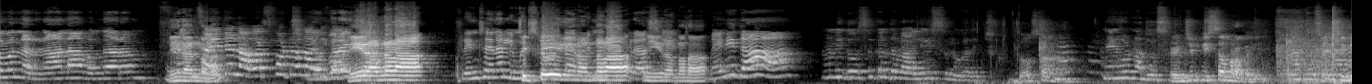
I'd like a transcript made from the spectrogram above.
ఏమన్నారు? నానా బంగారం? నేను అన్నా నేను అన్ననా ఫ్రెండ్స్ అయినా లిమిట్స్ చిట్టి నేను అన్ననా నేను అన్ననా? నేనిదా? నువ్వు నీ దోస్తుకి అంత వాల్యూ ఇస్తున్నావు కదా ఇచ్చుకో. దోస్తానా? నేను కూడా నా దోస్తు ఫ్రెండ్షిప్ ఇస్తాం రా భయ్. ఫ్రెండ్షిప్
